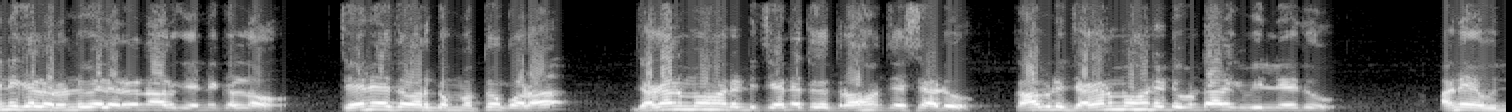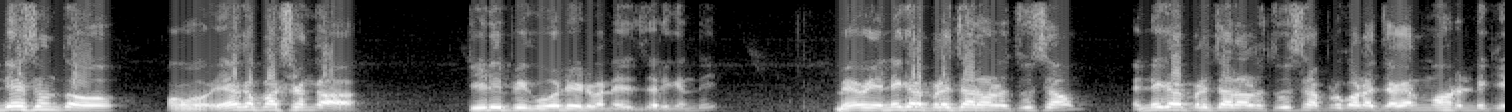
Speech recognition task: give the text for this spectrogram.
ఎన్నికల్లో రెండు వేల ఇరవై నాలుగు ఎన్నికల్లో చేనేత వర్గం మొత్తం కూడా జగన్మోహన్ రెడ్డి చేనేతకు ద్రోహం చేశాడు. కాబట్టి జగన్మోహన్ రెడ్డి ఉండడానికి వీల్లేదు అనే ఉద్దేశంతో ఒక ఏకపక్షంగా టీడీపీకి ఓటేయడం అనేది జరిగింది. మేము ఎన్నికల ప్రచారంలో చూసాం ఎన్నికల ప్రచారాలు చూసినప్పుడు కూడా జగన్మోహన్ రెడ్డికి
